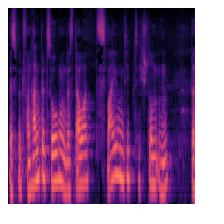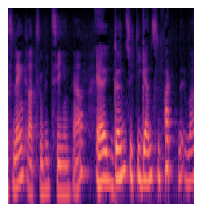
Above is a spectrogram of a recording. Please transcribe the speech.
es wird von Hand bezogen und das dauert 72 Stunden das Lenkrad zu beziehen. Ja? Er gönnt sich die ganzen Fakten immer.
